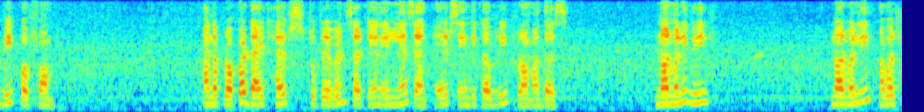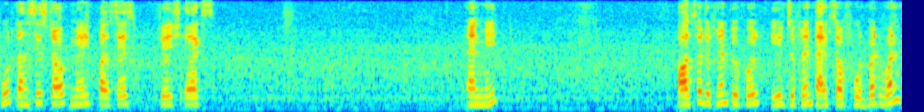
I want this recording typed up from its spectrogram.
we perform and a proper diet helps to prevent certain illness and aids in recovery from others. Normally we normally our food consists of milk pulses fish eggs and meat. Also different people eat different types of food but one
